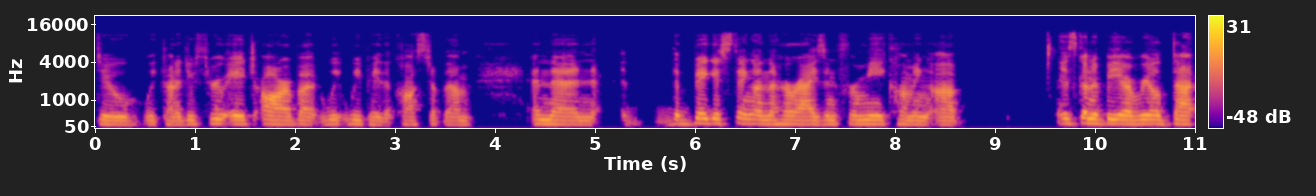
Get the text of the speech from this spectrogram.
do we kind of do through HR, but we we pay the cost of them. And then the biggest thing on the horizon for me coming up is going to be a real di-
